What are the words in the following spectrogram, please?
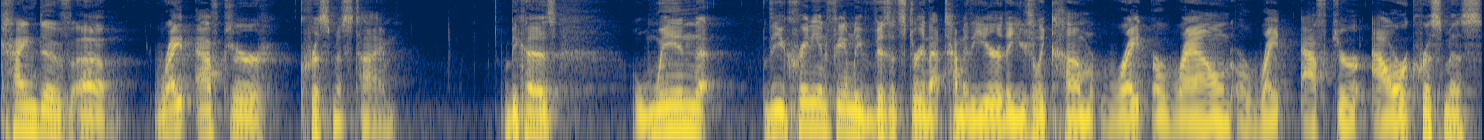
kind of uh, right after Christmas time. Because when the Ukrainian family visits during that time of the year, they usually come right around or right after our Christmas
